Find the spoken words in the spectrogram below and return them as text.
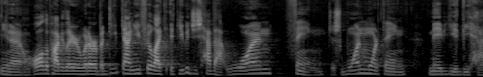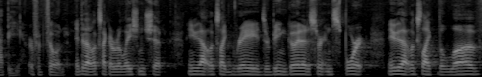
you know, all the popularity or whatever, but deep down you feel like if you could just have that one thing, just one more thing, maybe you'd be happy or fulfilled. Maybe that looks like a relationship. Maybe that looks like grades or being good at a certain sport. Maybe that looks like the love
